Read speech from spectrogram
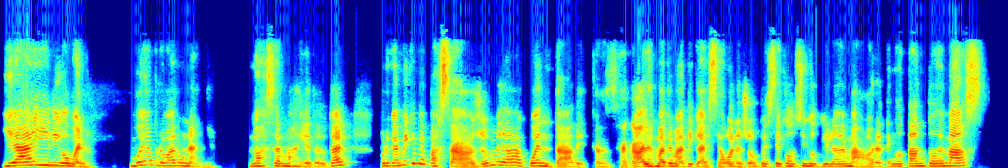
Y ahí digo, bueno, voy a probar un año, no hacer más dieta total, porque a mí qué me pasaba, yo me daba cuenta, sacaba las matemáticas, decía, bueno, yo empecé con 5 kilos de más, ahora tengo tanto de más,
